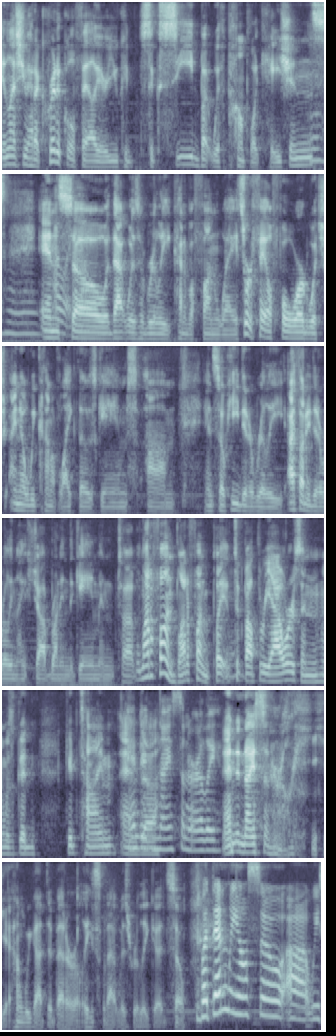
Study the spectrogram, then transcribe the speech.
unless you had a critical failure, you could succeed, but with complications. And so that. was a really kind of a fun way. Sort of fail forward, which I know we kind of like those games. Um, and so he did a really, I thought he did a really nice job running the game, and uh, a lot of fun. A lot of fun. Play, It took about three hours, and it was a good, good time. And Ended uh, nice and early. ended nice and early. yeah, we got to bed early, so that was really good. So. But then we also uh, we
